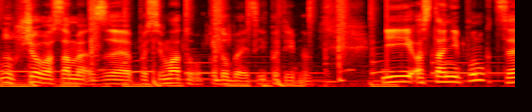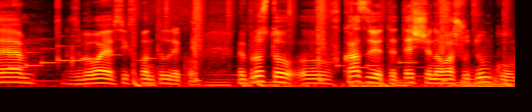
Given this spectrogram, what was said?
ну, що у вас саме з посівмату подобається і потрібно. І останній пункт це збиває всіх з пантелику. Ви просто е, вказуєте те, що на вашу думку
